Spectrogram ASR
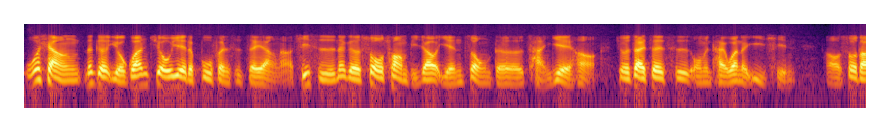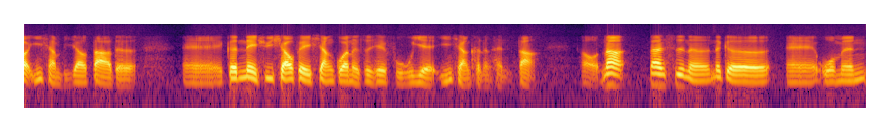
我想那个有关就业的部分是这样啦。其实那个受创比较严重的产业哈，就是在这次我们台湾的疫情哦受到影响比较大的，呃，跟内需消费相关的这些服务业影响可能很大。好，那但是呢，那个呃，我们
